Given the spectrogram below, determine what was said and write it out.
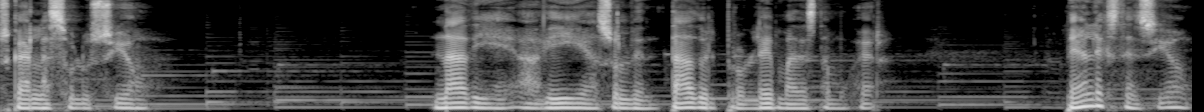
buscar la solución. Nadie había solventado el problema de esta mujer. Vean la extensión.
